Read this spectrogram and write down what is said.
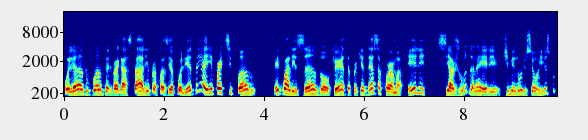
olhando quanto ele vai gastar ali para fazer a colheita, e aí participando, equalizando a oferta, porque dessa forma ele se ajuda, né? ele diminui o seu risco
